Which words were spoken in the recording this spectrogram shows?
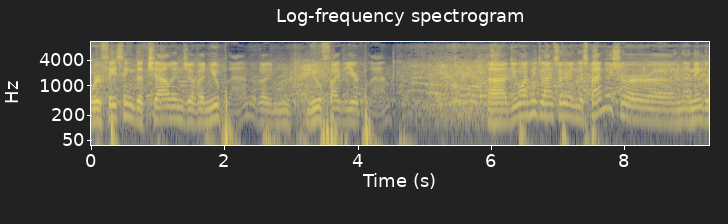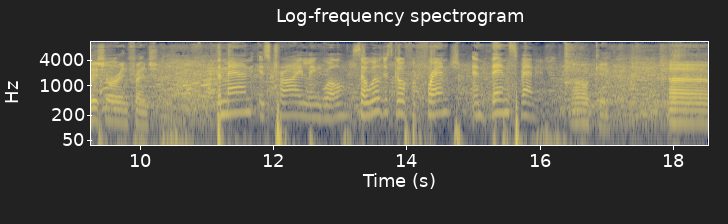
we're facing the challenge of a new plan, of a new five-year plan. Uh, do you want me to answer in the Spanish or uh, in, in English or in French? The man is trilingual, so we'll just go for French and then Spanish. OK. Euh,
